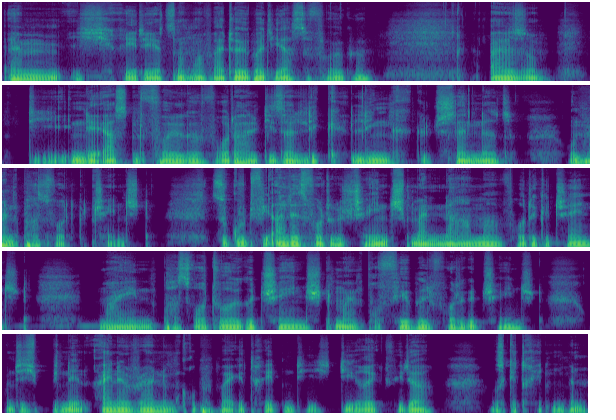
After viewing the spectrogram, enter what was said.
Ähm, ich rede jetzt nochmal weiter über die erste Folge. Also, die, in der ersten Folge wurde halt dieser Link gesendet und mein Passwort gechanged. So gut wie alles wurde gechanged. Mein Name wurde gechanged, mein Passwort wurde gechanged, mein Profilbild wurde gechanged und ich bin in eine random Gruppe beigetreten, die ich direkt wieder ausgetreten bin.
